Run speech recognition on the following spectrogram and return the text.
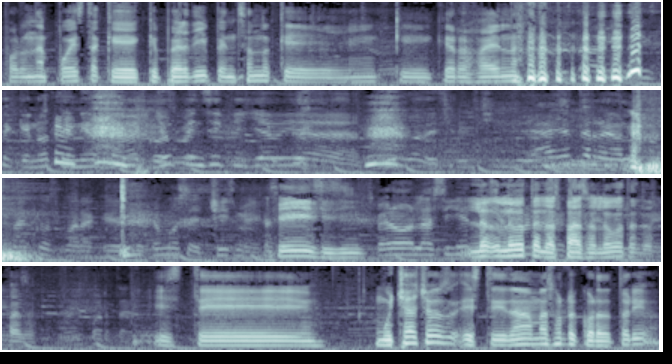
Por una apuesta que, que perdí pensando que, que, que Rafael no. que no tenía tacos. Yo pensé que ya había algo a decir chisme. Ya, ya te regalamos tacos para que dejemos el chisme. Sí, sí, sí. Pero la siguiente. Luego, luego te los paso, luego te los paso. No importa. Este, muchachos, este, nada más un recordatorio,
